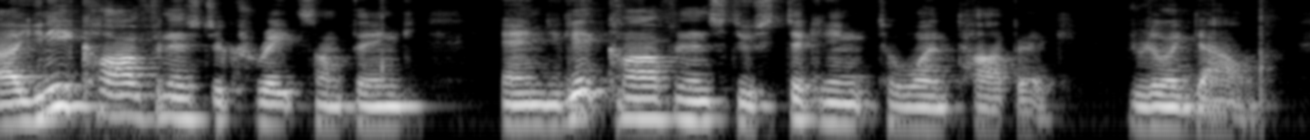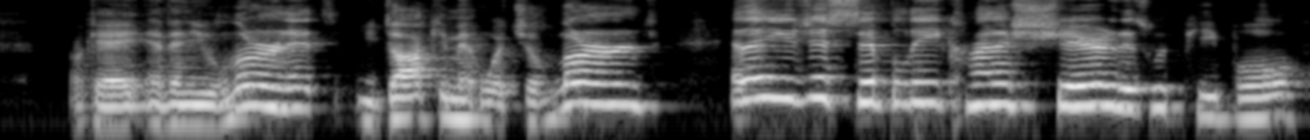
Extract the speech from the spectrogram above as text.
uh, you need confidence to create something, and you get confidence through sticking to one topic, drilling down. Okay, and then you learn it, you document what you learned, and then you just simply kind of share this with people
